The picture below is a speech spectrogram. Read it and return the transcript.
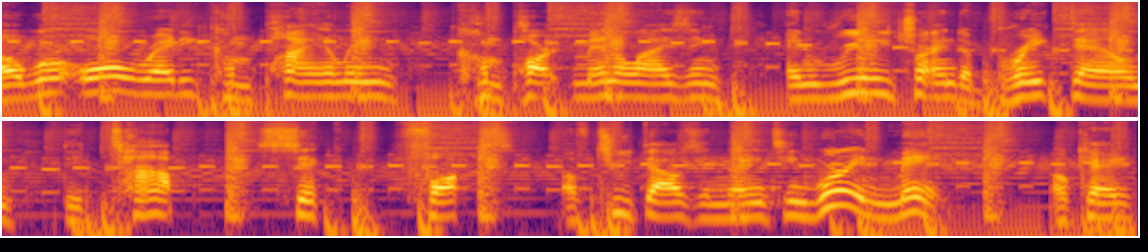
Uh, we're already compiling, compartmentalizing, and really trying to break down the top sick fucks of 2019. We're in May, okay?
